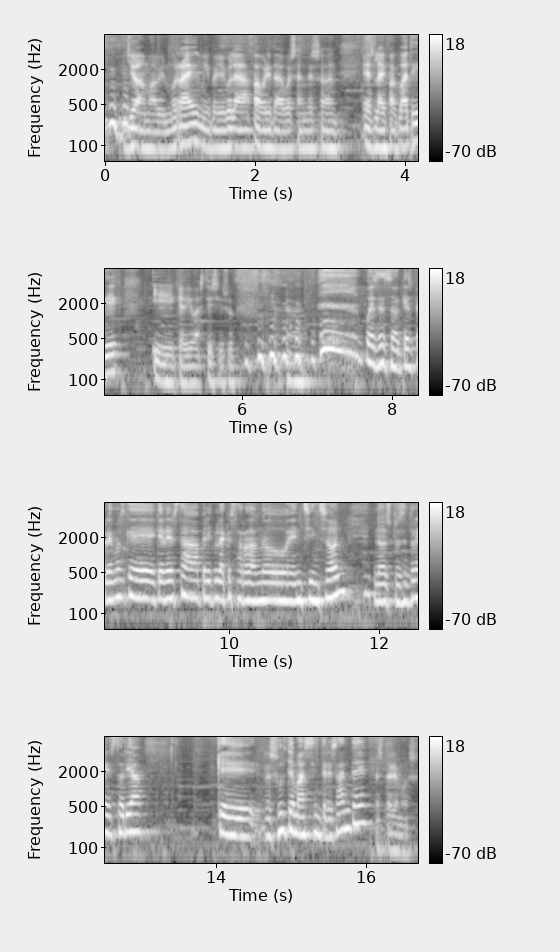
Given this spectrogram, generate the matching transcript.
Yo amo a Bill Murray. Mi película favorita de Wes Anderson es Life Aquatic y que viva Steve Pues eso, que esperemos que, en esta película que está rodando en Chinchón nos presente una historia que resulte más interesante. Esperemos.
